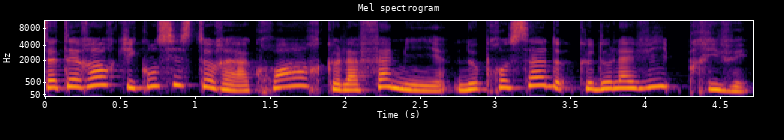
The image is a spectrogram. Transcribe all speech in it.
Cette erreur qui consisterait à croire que la famille ne procède que de la vie privée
